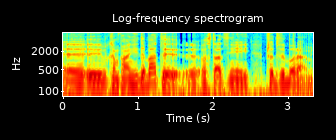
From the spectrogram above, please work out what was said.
y, kampanii, debaty ostatniej przed wyborami.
